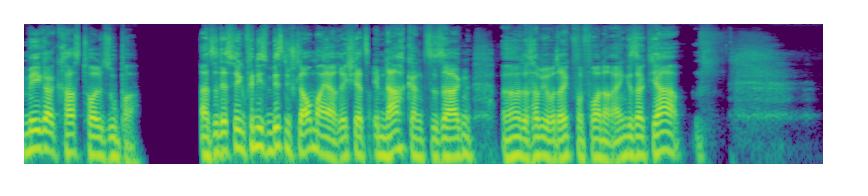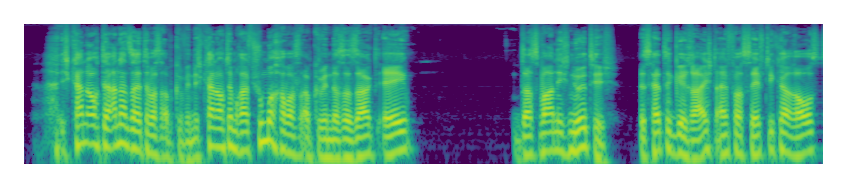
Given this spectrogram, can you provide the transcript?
Mega krass, toll, super. Also deswegen finde ich es ein bisschen schlaumeierisch, jetzt im Nachgang zu sagen, äh, das habe ich aber direkt von vornherein gesagt, ja, ich kann auch der anderen Seite was abgewinnen. Ich kann auch dem Ralf Schumacher was abgewinnen, dass er sagt, ey, das war nicht nötig. Es hätte gereicht, einfach Safety Car raus.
